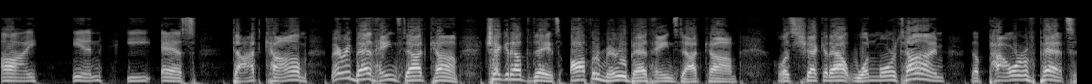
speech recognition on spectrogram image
I N E S dot com. MaryBethHaines.com. Check it out today. It's authormarybethhaynes.com. Let's check it out one more time. The Power of Pets.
